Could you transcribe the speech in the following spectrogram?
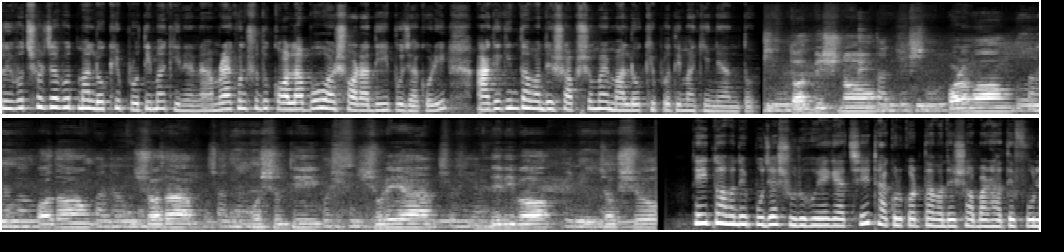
দুই বছর যাবৎ মা লক্ষ্মীর প্রতিমা কিনে না। আমরা এখন শুধু কলাবো আর সরা দিয়েই পূজা করি। আগে কিন্তু আমাদের সবসময় মা লক্ষ্মী প্রতিমা কিনে আনতো। তদ্বিষ্ণু পরমং পদং সদা পশ্যন্তি সুরেয়া দেবীব। চক্ষু এই তো আমাদের পূজা শুরু হয়ে গেছে। ঠাকুরকর্তা আমাদের সবার হাতে ফুল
